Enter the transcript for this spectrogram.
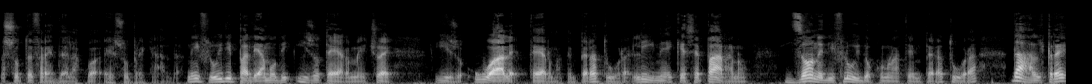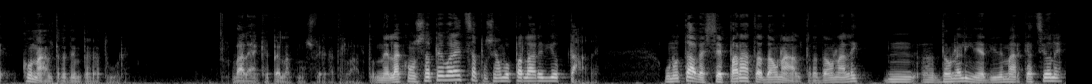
sotto è fredda e l'acqua è sopra è calda. Nei fluidi parliamo di isotermi, cioè iso uguale terma temperatura, linee che separano zone di fluido con una temperatura da altre con altre temperature. Vale anche per l'atmosfera, tra l'altro. Nella consapevolezza possiamo parlare di ottave. Un'ottava è separata da un'altra, da una, le- da una linea di demarcazione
